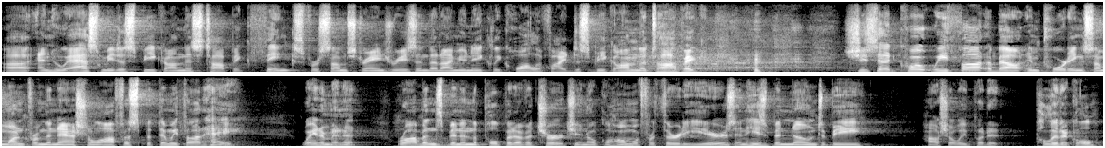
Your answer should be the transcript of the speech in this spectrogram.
uh, and who asked me to speak on this topic thinks, for some strange reason, that I'm uniquely qualified to speak on the topic. she said, quote, we thought about importing someone from the national office, but then we thought, hey, wait a minute. Robin's been in the pulpit of a church in Oklahoma for 30 years, and he's been known to be, how shall we put it, political.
